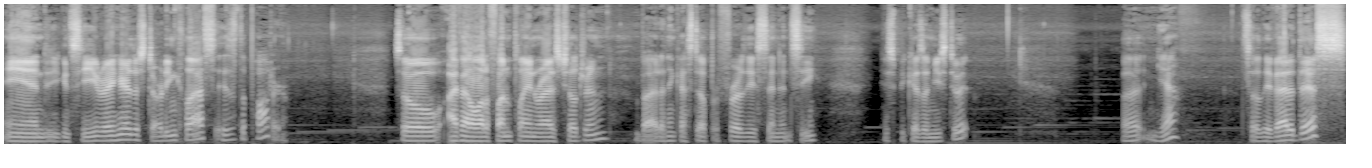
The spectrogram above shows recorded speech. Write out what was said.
And you can see right here the starting class is the potter. So I've had a lot of fun playing Rayya's Children, but I think I still prefer the Ascendancy just because I'm used to it. But yeah, so they've added this.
